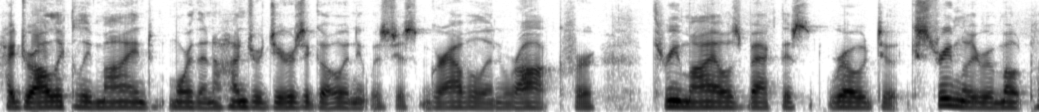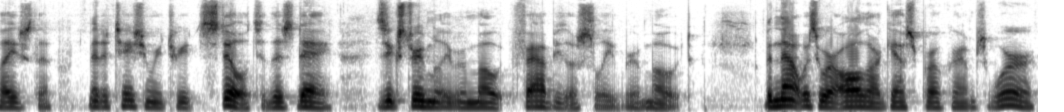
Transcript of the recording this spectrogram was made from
hydraulically mined more than a hundred years ago, and it was just gravel and rock for three miles back this road to extremely remote place. The meditation retreat still to this day is extremely remote, fabulously remote. But that was where all our guest programs were,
